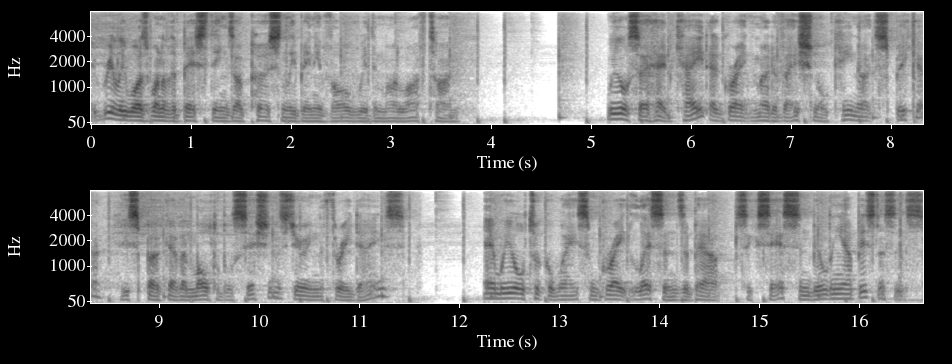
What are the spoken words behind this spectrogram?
It really was one of the best things I've personally been involved with in my lifetime. We also had Kate, a great motivational keynote speaker who spoke over multiple sessions during the three days, and we all took away some great lessons about success and building our businesses.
